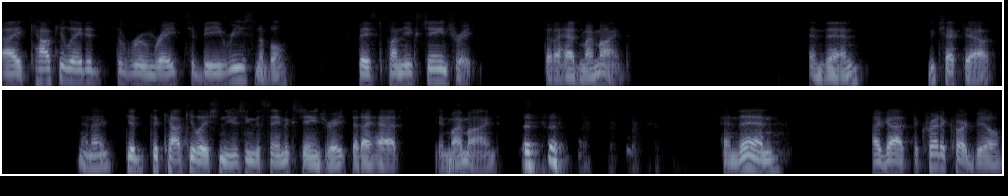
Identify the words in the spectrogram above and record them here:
I calculated the room rate to be reasonable based upon the exchange rate that I had in my mind. And then we checked out and I did the calculation using the same exchange rate that I had in my mind. and then I got the credit card bill,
